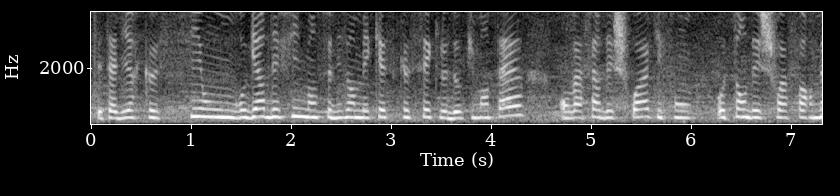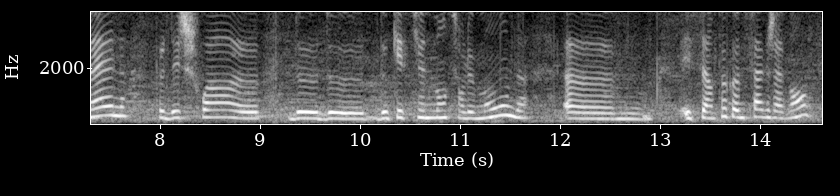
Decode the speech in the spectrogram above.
C'est-à-dire que si on regarde des films en se disant mais qu'est-ce que c'est que le documentaire on va faire des choix qui sont autant des choix formels que des choix euh, de, questionnement sur le monde. Euh, et c'est un peu comme ça que j'avance,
